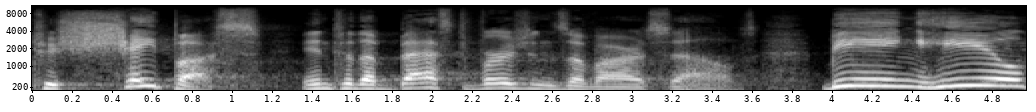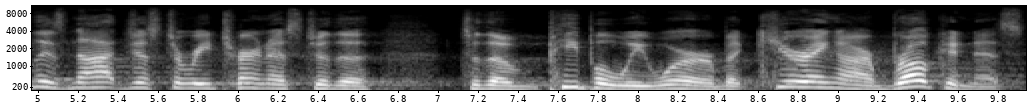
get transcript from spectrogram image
to shape us into the best versions of ourselves. Being healed is not just to return us to the, to the people we were, but curing our brokenness,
